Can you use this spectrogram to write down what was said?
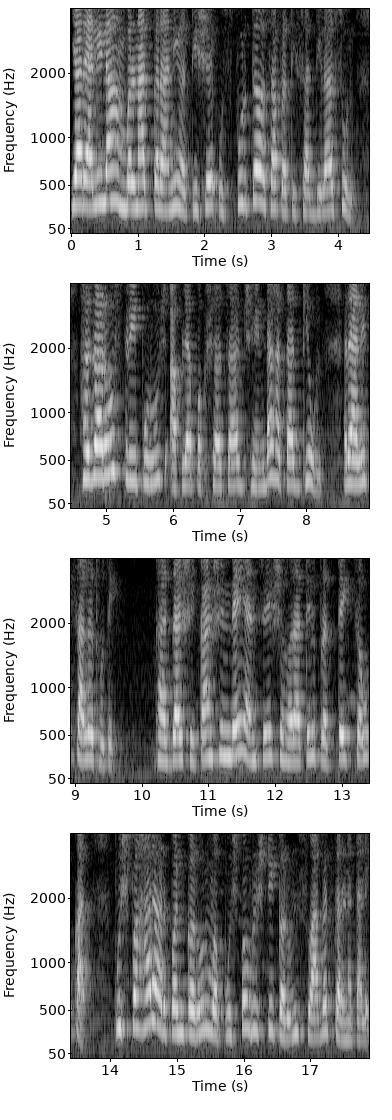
या रॅलीला अंबरनाथकरांनी अतिशय उत्स्फूर्त असा प्रतिसाद दिला असून हजारो स्त्री पुरुष आपल्या पक्षाचा झेंडा हातात घेऊन रॅलीत चालत होते. खासदार श्रीकांत शिंदे यांचे शहरातील प्रत्येक चौकात पुष्पहार अर्पण करून व पुष्पवृष्टी करून स्वागत करण्यात आले.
